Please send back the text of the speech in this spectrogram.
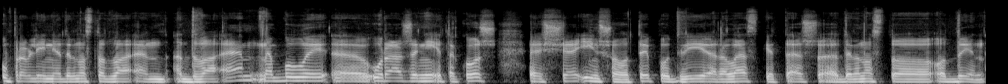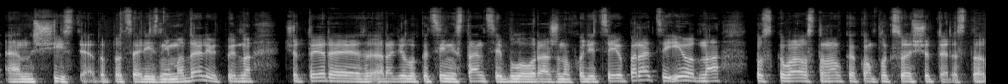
Управління 92Н2Е були е, уражені, і також е, ще іншого типу дві РЛСки теж е, 91Н6. Тобто це різні моделі. Відповідно, чотири радіолокаційні станції було уражено в ході цієї операції, і одна пускова установка комплексу С-400.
